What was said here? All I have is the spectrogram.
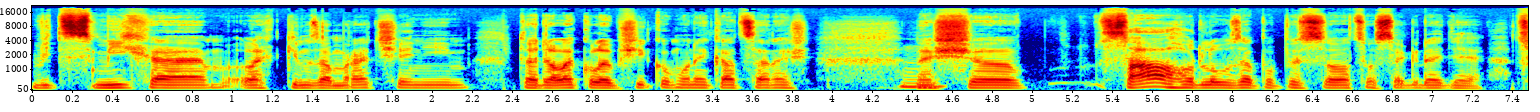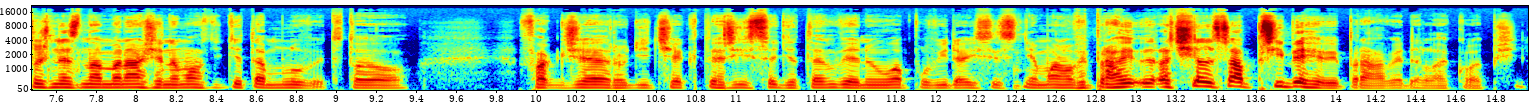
víc smíchem, lehkým zamračením. To je daleko lepší komunikace, než, hmm. než eh, sáhodlouze popisovat, co se kde děje. Což neznamená, že nemá s dítětem mluvit, to jo. Fakt, že rodiče, kteří se dětem věnují a povídají si s něma, no vypráví, radši třeba příběhy vyprávět daleko lepší.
